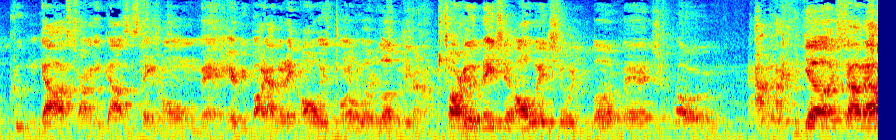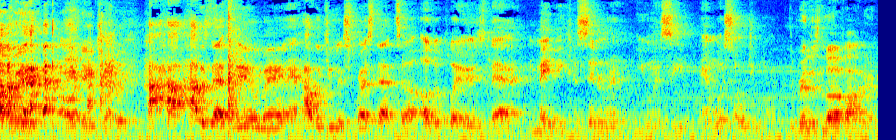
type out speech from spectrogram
recruiting guys, trying to get guys to stay home, man. Everybody, I know they always blowing you up, loving it. Tar Heel Nation always showing you love, man. Um, Shout yeah, shout out. All day. How, how, how does that feel, man? And how would you express that to other players that may be considering UNC and what sold you on? The realest love out there.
